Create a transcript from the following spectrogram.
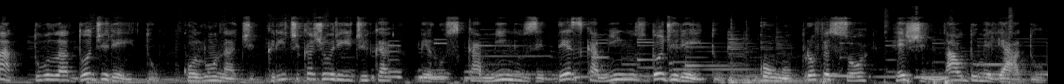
Matula do Direito, coluna de crítica jurídica pelos caminhos e descaminhos do direito, com o professor Reginaldo Melhado.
